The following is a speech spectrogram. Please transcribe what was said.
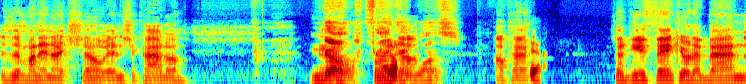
is it Monday night show in Chicago? No, Friday no. was. Okay. Yeah. So, do you think it would have been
